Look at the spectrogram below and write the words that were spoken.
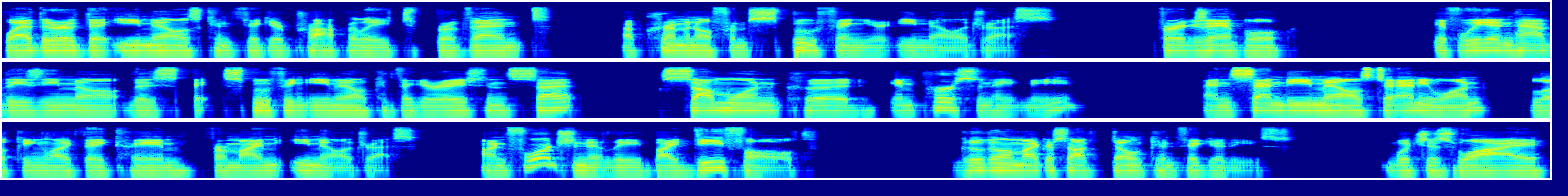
whether the email is configured properly to prevent a criminal from spoofing your email address. For example, if we didn't have these email these spoofing email configurations set, someone could impersonate me and send emails to anyone looking like they came from my email address. Unfortunately, by default, Google and Microsoft don't configure these, which is why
